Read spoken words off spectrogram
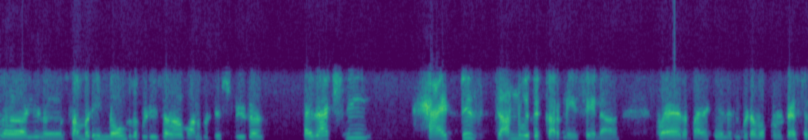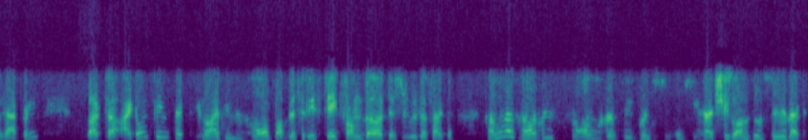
uh, you know, somebody known to the producer, or one of the distributors, has actually had this done with the Karni Sena, where apparently a little bit of a protest has happened. But uh, I don't think that, you know, I think this is more publicity stake from the distributor side. Kangana's not very strong with her statements. She's actually gone to say that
